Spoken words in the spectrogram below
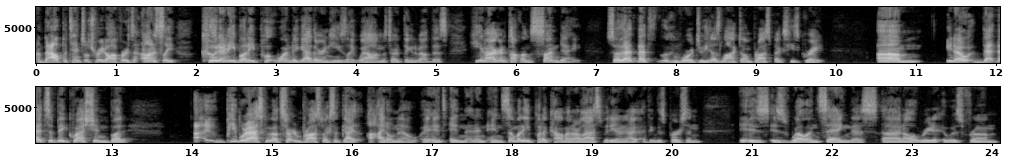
about potential trade offers. And honestly, could anybody put one together? And he's like, wow, I'm to start thinking about this. He and I are to talk on Sunday. So that that's looking forward to. He does locked on prospects. He's great. Um, you know, that that's a big question, but I, people are asking about certain prospects of guys. I, I don't know. It's and, and, and somebody put a comment in our last video, and I, I think this person is is well in saying this, uh, and I'll read it. It was from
